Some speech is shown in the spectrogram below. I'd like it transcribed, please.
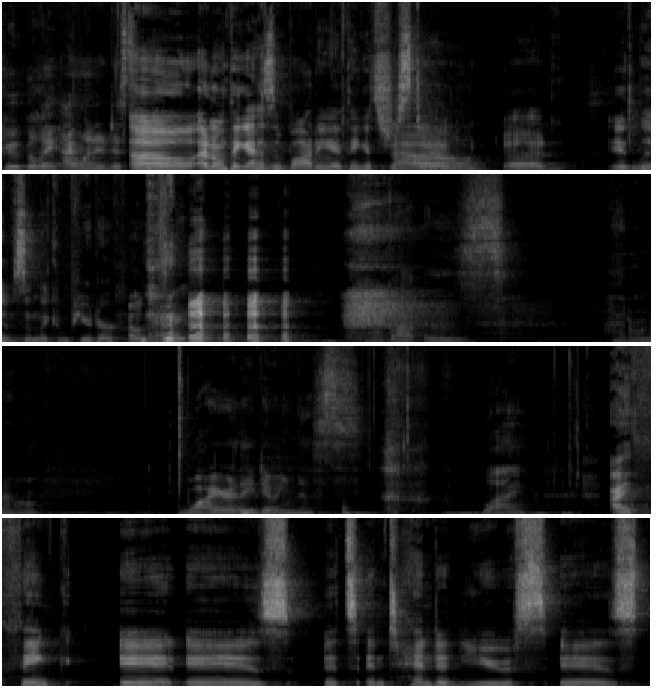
googling. I wanted to. See. Oh, I don't think it has a body. I think it's just Oh. a, a. It lives in the computer. Okay. well, that is. I don't know. Why are they doing this? Why? I think it is its intended use is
